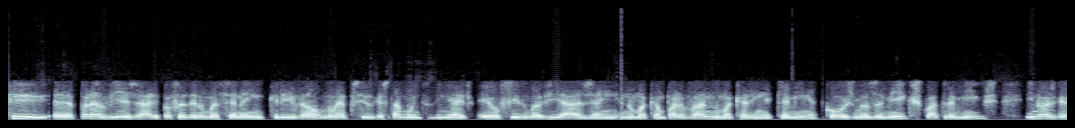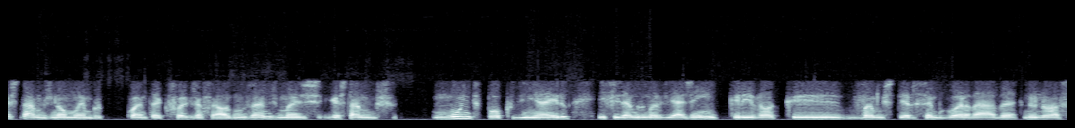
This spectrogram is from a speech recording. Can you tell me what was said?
que eh, para viajar e para fazer uma cena incrível não é preciso gastar muito dinheiro. Eu fiz uma viagem numa camper van, numa carrinha que é minha, com os meus amigos, quatro amigos, e nós gastamos, não me lembro quanto é que foi, que já foi há alguns anos, mas gastamos muito pouco dinheiro e fizemos uma viagem incrível que vamos ter sempre guardada no nosso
